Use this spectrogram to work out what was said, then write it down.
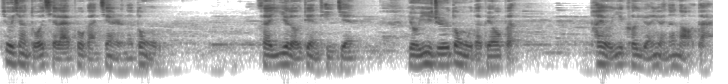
就像躲起来不敢见人的动物。在一楼电梯间，有一只动物的标本，它有一颗圆圆的脑袋。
